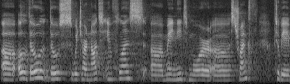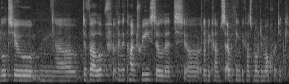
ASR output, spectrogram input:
uh, although those which are not influenced uh, may need more uh, strength to be able to mm, uh, develop in the country so that uh, it becomes, everything becomes more democratic.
